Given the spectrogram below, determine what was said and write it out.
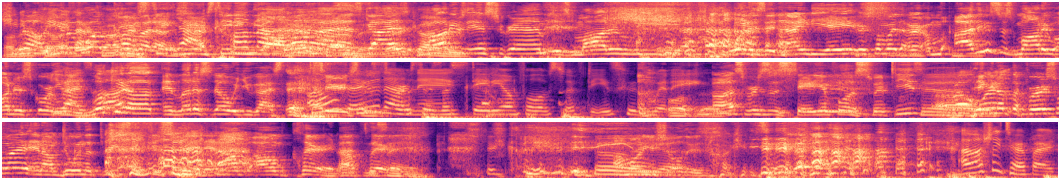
Oh, No, they're here's coming- what they're come coming. at us. Yeah, We are stating the at Come obvious. us. guys. They're. Madu's Instagram is Madu Lee. what is it, 98 or something like that? Or, um, I think it's just Madu underscore Lee. You guys, Look it up and let us know what you guys think. Seriously. do that, versus a stadium full of Swifties. Who's winning? Us versus a stadium full of Swifties. Bro, I'm picking up the first one and I'm doing the 360 spin and I'm, I'm clearing. I'm That's clearing. You're clear. I'm on your shoulders. fucking- I'm actually terrified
